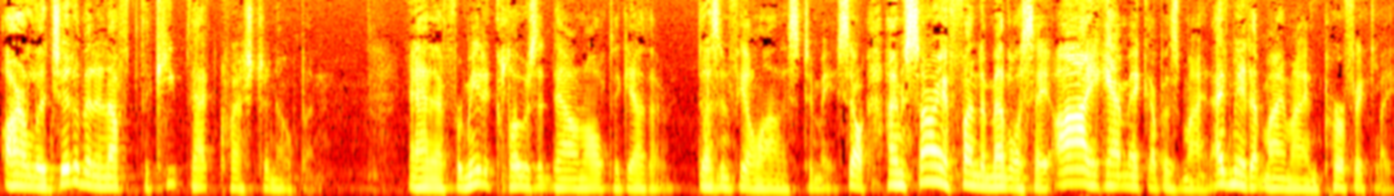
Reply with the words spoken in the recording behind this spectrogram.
are legitimate enough to keep that question open. And uh, for me to close it down altogether doesn't feel honest to me. So I'm sorry if fundamentalists say, ah, he can't make up his mind. I've made up my mind perfectly.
